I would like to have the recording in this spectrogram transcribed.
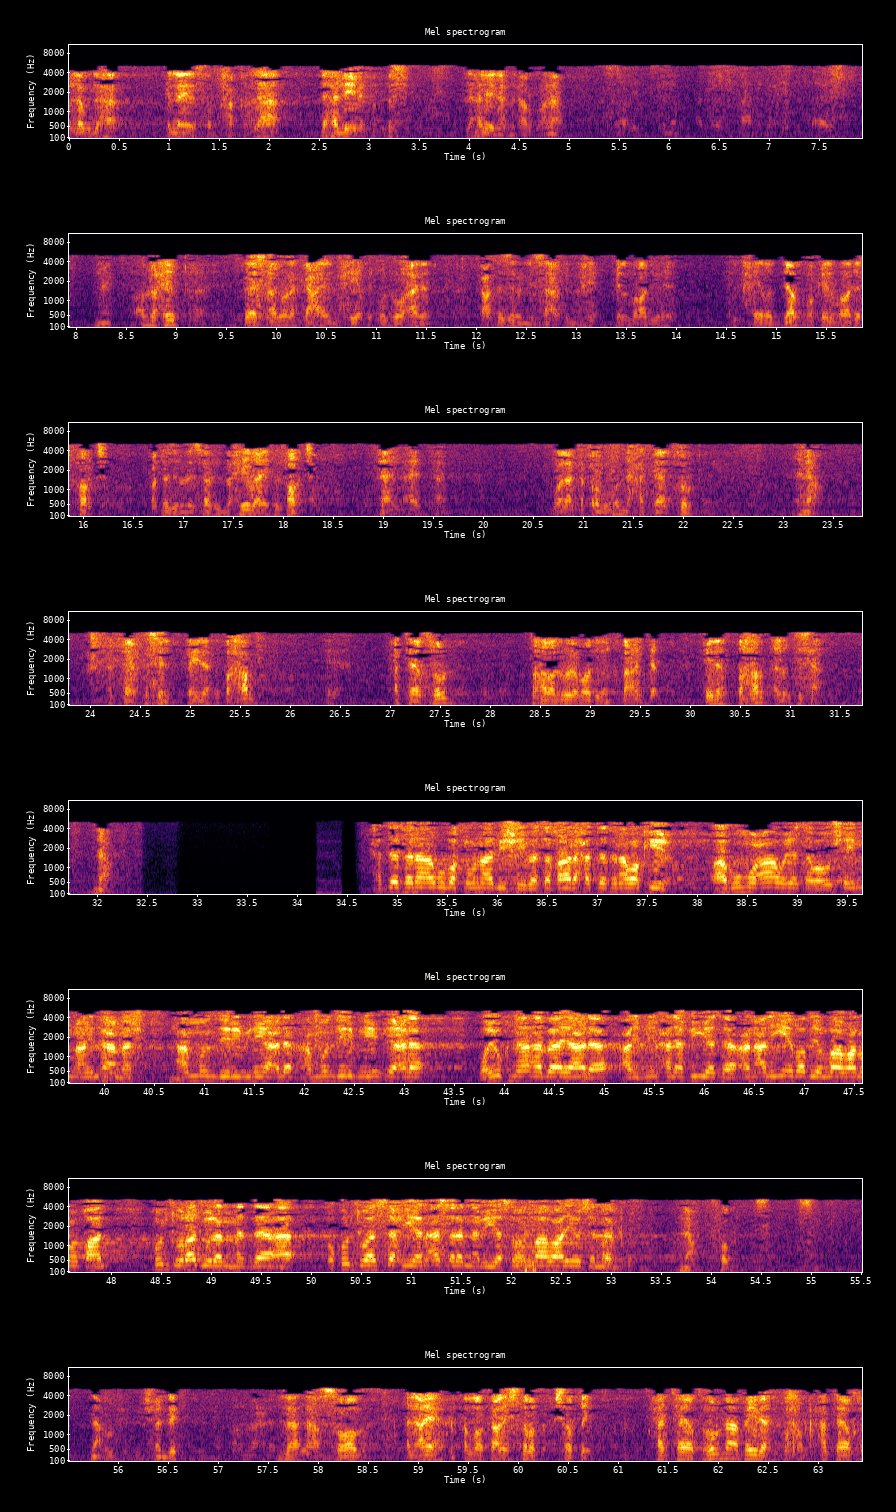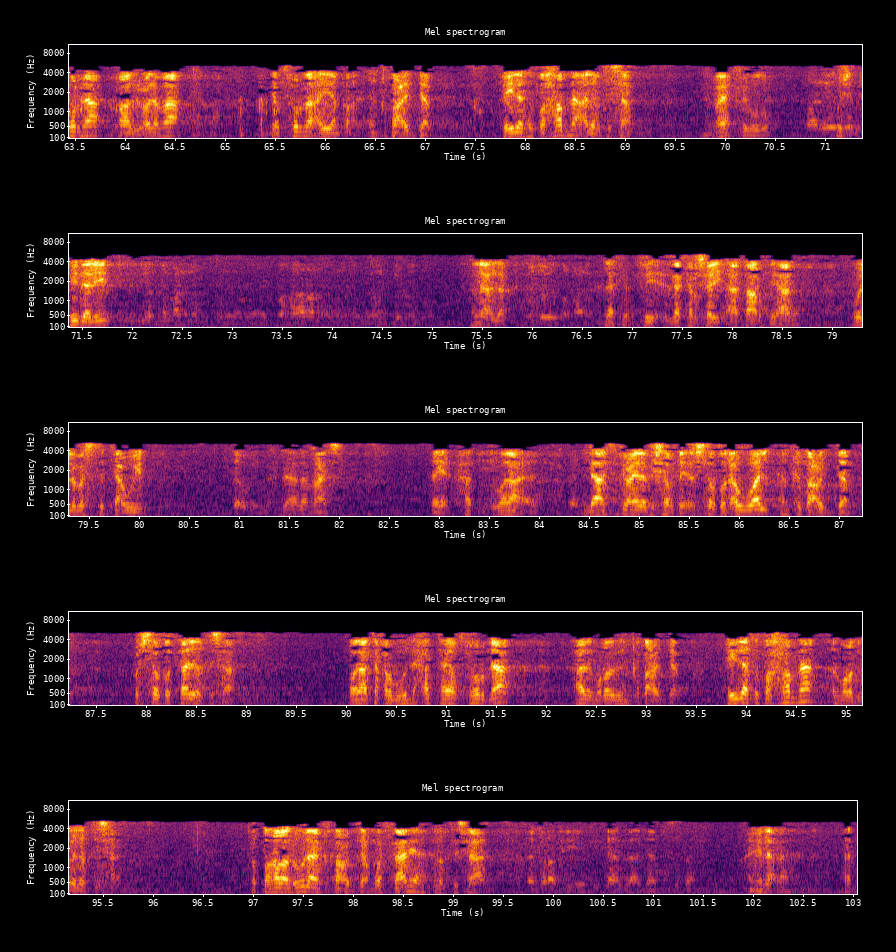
لابد لها إلا يستطيع حقها لها. لها ليلة. بس. لها ليلة من أربعة. نعم. المحيط. ويسألونك عن المحيط. يقول هو آدم. فاعتزلوا النساء في المحيط. قيل المراد به الحيض الدم وقيل المراد الفرج. فاعتزلوا النساء في المحيض يعني في الفرج. ثاني الآية الثانية ولا تقربوهن حتى يطهرن نعم. حتى يغتسلن. فإذا تطهرن حتى يطهرن الطهارة الأولى مراد انقطاع الدم. فإذا تطهرن الاغتسال. نعم. حدثنا أبو بكر بن أبي شيبة قال حدثنا وكيع وأبو معاوية وهشيم عن الأعمش عن منذر بن يعلى عن منذر بن يعلى ويكنى أبا يعلى عن ابن الحنفية عن علي رضي الله عنه قال كنت رجلا مذاء وكنت أستحي أن أسأل النبي صلى الله عليه وسلم. نعم تفضل. نعم إيش عندك؟ لا لا الصواب. الآية الله تعالى اشترط شرطين. حتى يطهرنا فإذا تطهرنا حتى يطهرنا قال العلماء يطهرنا أي انقطاع الدم. فإذا تطهرنا الاغتسال. ما يكفي الوضوء. في دليل؟ لا لا. لكن في ذكر شيء آثار في هذا؟ ولا بس التأويل؟ لا لا ما يصير ولا لا إلا بشرطين الشرط الأول انقطاع الدم والشرط الثاني الاغتسال ولا تقربوهن حتى يطهرن. هذا المراد به انقطاع الدم. فإذا تطهرن المراد به الاغتسال. الطهارة الأولى انقطاع الدم والثانية الاغتسال. ذكر في كتاب آداب الزبائن يعني لا لا.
